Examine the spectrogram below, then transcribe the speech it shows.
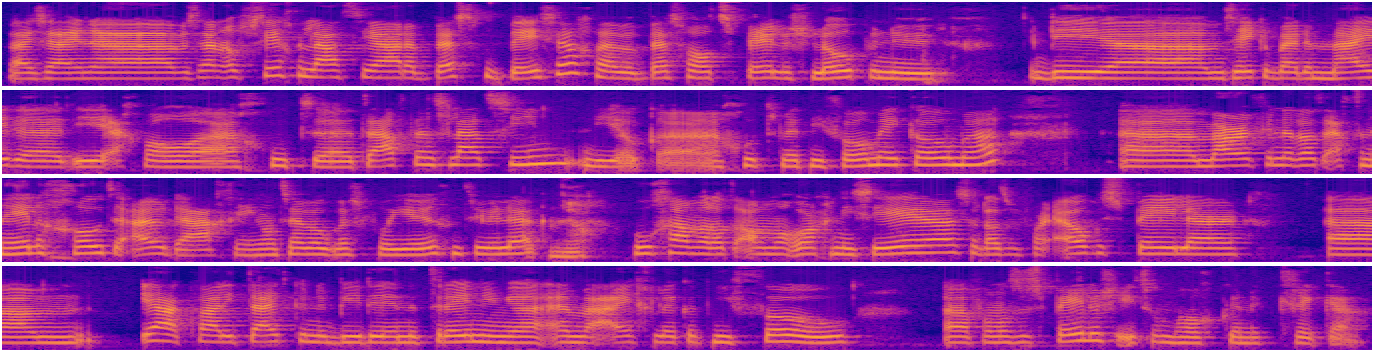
Wij zijn, uh, we zijn op zich de laatste jaren best goed bezig. We hebben best wel wat spelers lopen nu. Die, uh, zeker bij de meiden, die echt wel uh, goed uh, tafeltennis laten zien. Die ook goed met niveau meekomen. maar we vinden dat echt een hele grote uitdaging. Want we hebben ook best veel jeugd natuurlijk. Ja. Hoe gaan we dat allemaal organiseren? Zodat we voor elke speler um, ja, kwaliteit kunnen bieden in de trainingen. En we eigenlijk het niveau van onze spelers iets omhoog kunnen krikken.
